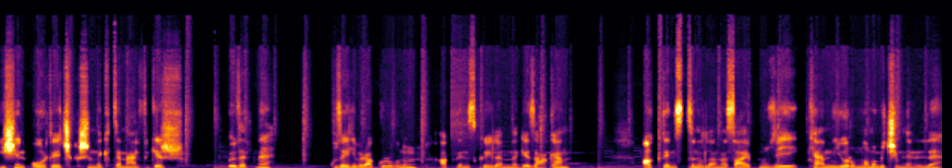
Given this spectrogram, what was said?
işin ortaya çıkışındaki temel fikir özetle Kuzeyli bir rock grubunun Akdeniz kıyılarında gezerken Akdeniz sınırlarına sahip müziği kendi yorumlama biçimleriyle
